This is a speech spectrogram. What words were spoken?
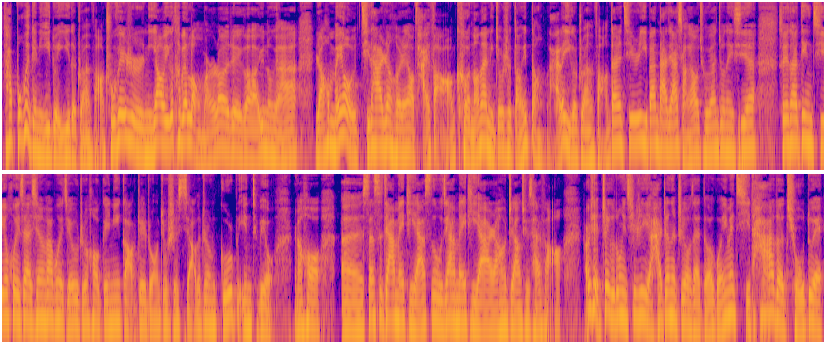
他不会给你一对一的专访，除非是你要一个特别冷门的这个运动员，然后没有其他任何人要采访，可能呢你就是等于等来了一个专访，但是其实一般大家想要球员就那些，所以他定期会在新闻发布会结束之后给你搞这种就是小的这种 group interview，然后呃三四家媒体啊，四五家媒体啊，然后然后这样去采访，而且这个东西其实也还真的只有在德国，因为其他的球队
